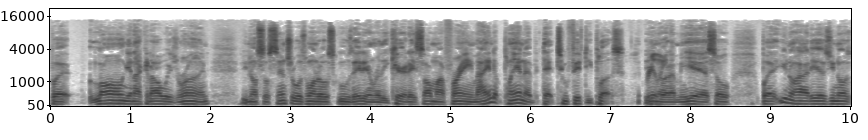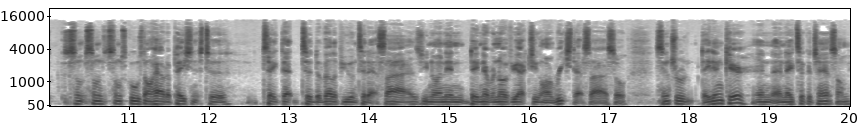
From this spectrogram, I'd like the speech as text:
But long and I could always run. You know, so Central was one of those schools they didn't really care. They saw my frame. I ended up playing at that 250 plus. You really? know what I mean? Yeah. So, but you know how it is. You know, some some some schools don't have the patience to take that to develop you into that size, you know, and then they never know if you're actually going to reach that size. So Central, they didn't care, and, and they took a chance on me.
